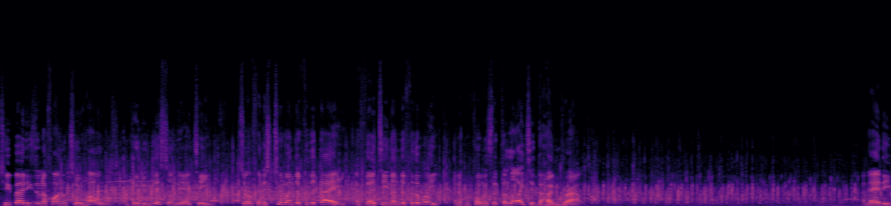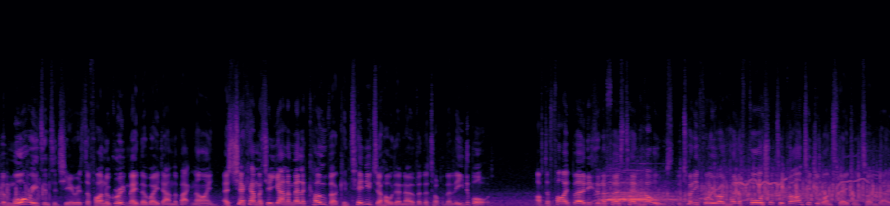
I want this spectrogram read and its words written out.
Two birdies in her final two holes, including this on the 18th, saw her finish 2 under for the day, a 13 under for the week, and a performance that delighted the home crowd. And they had even more reason to cheer as the final group made their way down the back nine, as Czech amateur Jana Melichova continued to hold her nerve at the top of the leaderboard. After five birdies in the first 10 holes, the 24-year-old had a four-shot advantage at one stage on Sunday,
